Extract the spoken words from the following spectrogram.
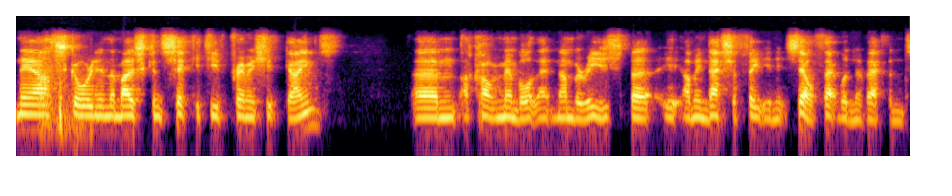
now, scoring in the most consecutive Premiership games. Um, I can't remember what that number is, but it, I mean that's a feat in itself. That wouldn't have happened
